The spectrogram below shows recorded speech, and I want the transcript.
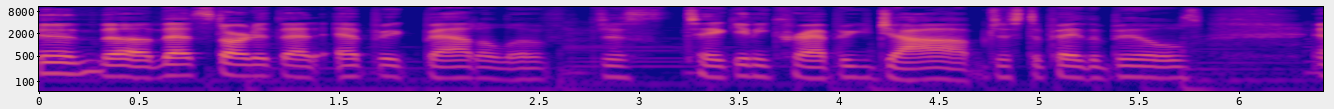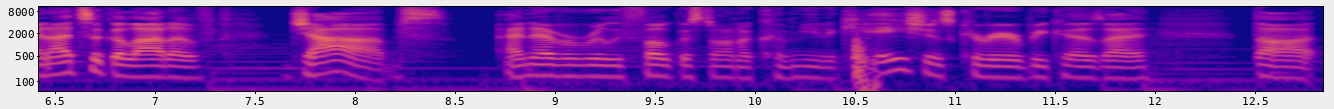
and uh, that started that epic battle of just take any crappy job just to pay the bills. And I took a lot of jobs. I never really focused on a communications career because I thought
